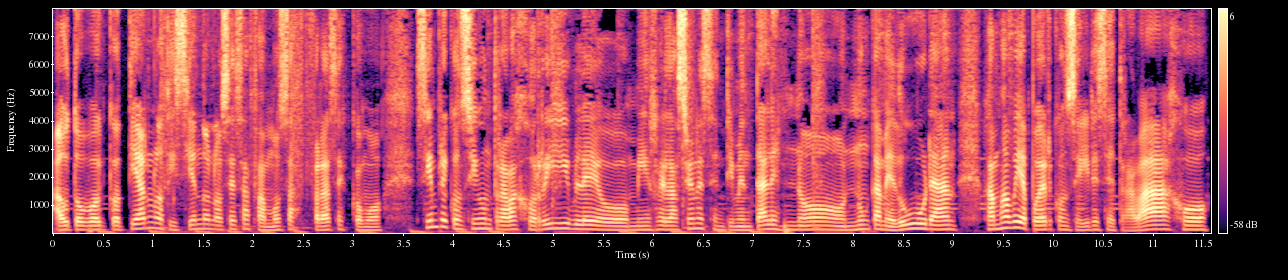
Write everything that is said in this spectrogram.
auto boicotearnos diciéndonos esas famosas frases como siempre consigo un trabajo horrible o mis relaciones sentimentales no nunca me duran, jamás voy a poder conseguir ese trabajo,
